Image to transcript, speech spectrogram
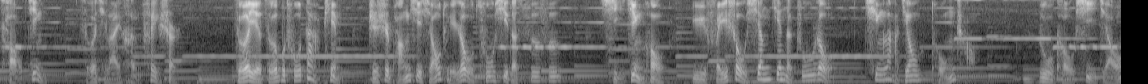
草茎，择起来很费事儿，择也择不出大片，只是螃蟹小腿肉粗细的丝丝。洗净后，与肥瘦相间的猪肉。青辣椒同炒，入口细嚼，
